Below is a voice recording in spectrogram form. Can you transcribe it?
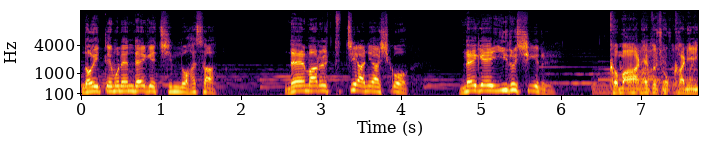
너희 때문에 내게 진노하사 내 말을 듣지 아니하시고 내게 이르시기를 그만해도 족하니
